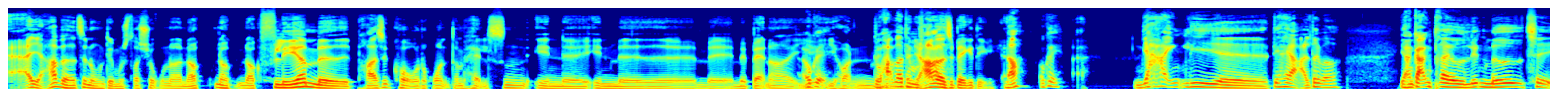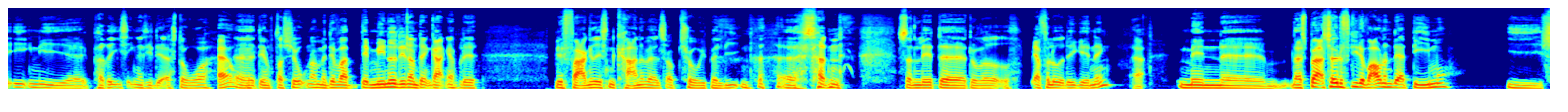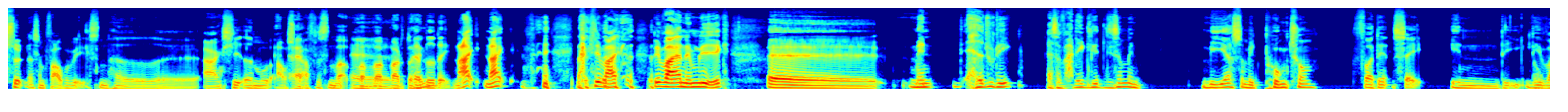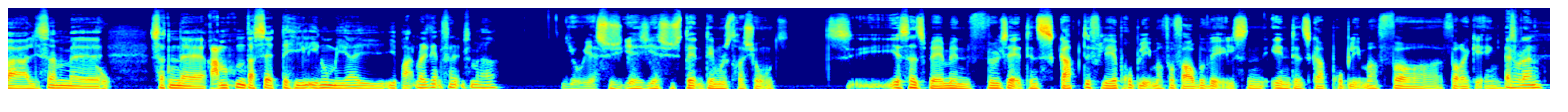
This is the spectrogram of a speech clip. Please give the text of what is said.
Ja, jeg har været til nogle demonstrationer, nok, nok, nok flere med et pressekort rundt om halsen, end, øh, end med, øh, med, med banner i, Okay. i hånden. Du har været Jeg har demonstrant? været til begge dele. Nå, okay. Jeg har egentlig, øh, det har jeg aldrig været. Jeg har engang drevet lidt med til en i øh, Paris, en af de der store Ja, okay. øh, demonstrationer, men det, var, det mindede lidt om den gang, jeg blev, blev fanget i sådan en karnevalsoptog i Berlin. Øh, sådan, sådan lidt, øh, du ved, jeg forlod det igen, ikke? Ja. Men øh, når jeg spørger, så er det fordi, der var jo den der demo i søndag, som fagbevægelsen havde øh, arrangeret mod afskaffelsen Var- var- var- var du af bededag. Nej, nej, nej det, var jeg, det var jeg nemlig ikke. Øh, men havde du det ikke, altså var det ikke lidt ligesom en, mere som et punktum for den sag, end det egentlig var ligesom øh, sådan øh, rampen, der satte det hele endnu mere i, i brand? Var det ikke den fornemmelse, man havde? Jo, jeg synes, jeg, jeg synes, den demonstration, jeg sad tilbage med en følelse af, at den skabte flere problemer for fagbevægelsen, end den skabte problemer for, for regeringen. Altså hvordan?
